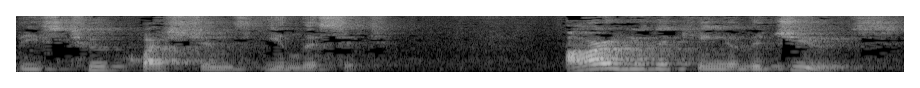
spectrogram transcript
these two questions elicit Are you the king of the Jews?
